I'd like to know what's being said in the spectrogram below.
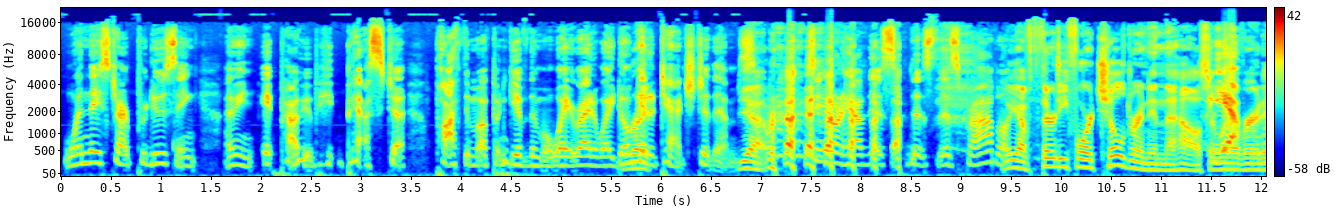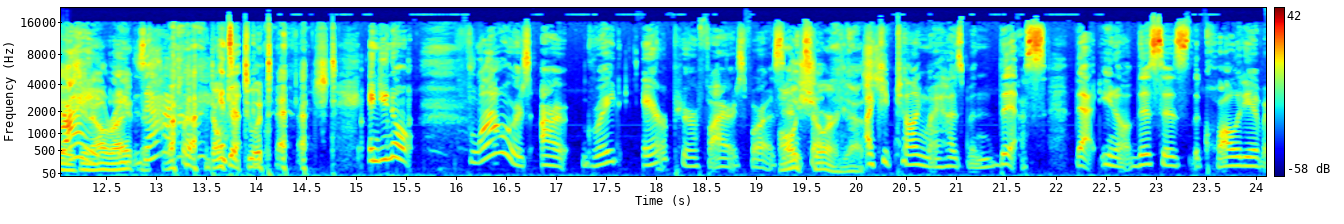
when they start producing, I mean, it probably would be best to pot them up and give them away right away. Don't Right. get attached to them. Yeah, so, so you don't have this this this problem. Well, you have 34 children in the house or Yeah, whatever it is, you know, right, right? exactly. Don't It's get a- too attached. And you know, flowers are great air purifiers for us. Oh, so sure, yes. I keep telling my husband this that, you know, this is the quality of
